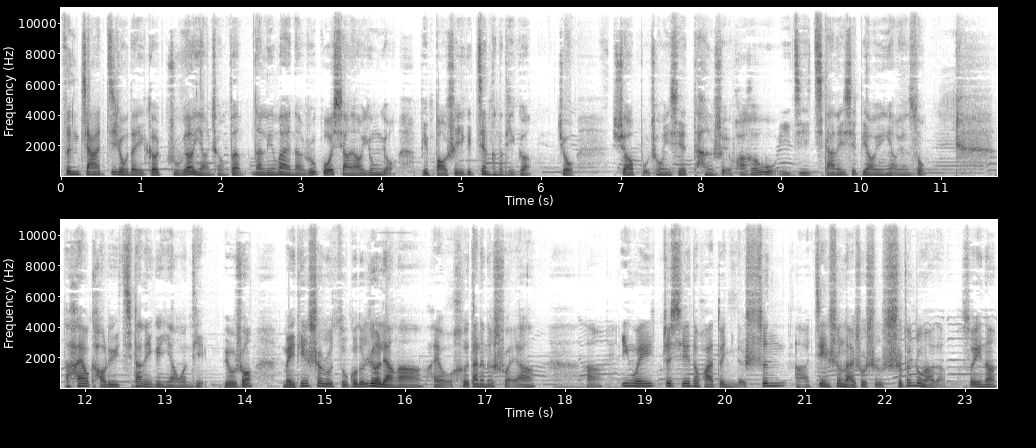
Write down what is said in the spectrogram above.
增加肌肉的一个主要营养成分。那另外呢，如果想要拥有并保持一个健康的体格，就需要补充一些碳水化合物以及其他的一些必要营养元素。那还要考虑其他的一个营养问题，比如说每天摄入足够的热量啊，还有喝大量的水啊，啊，因为这些的话对你的身啊健身来说是十分重要的。所以呢，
